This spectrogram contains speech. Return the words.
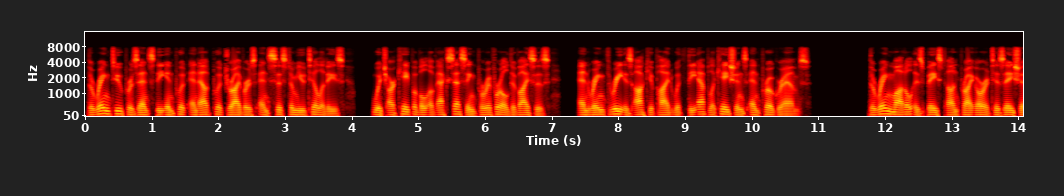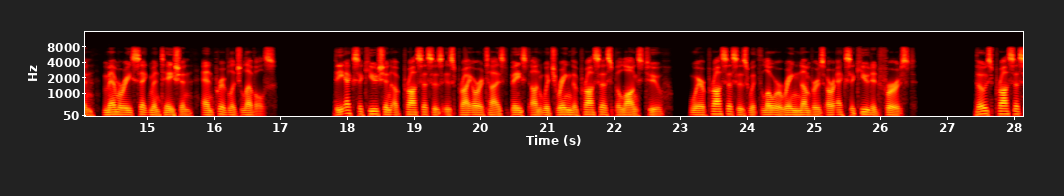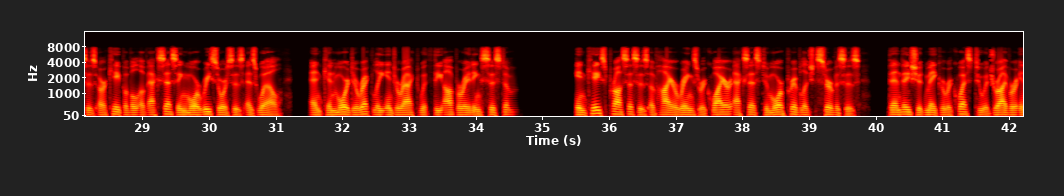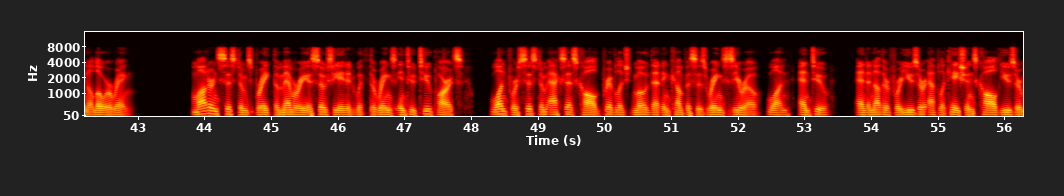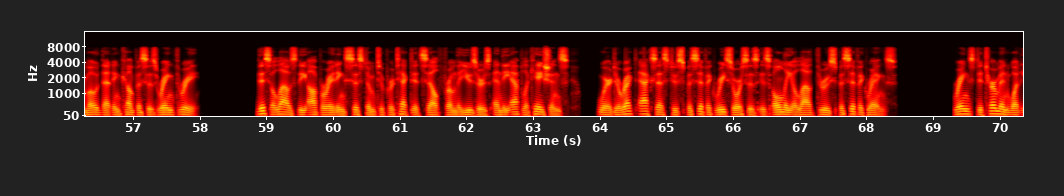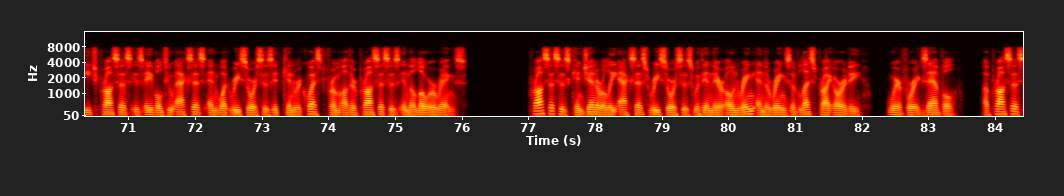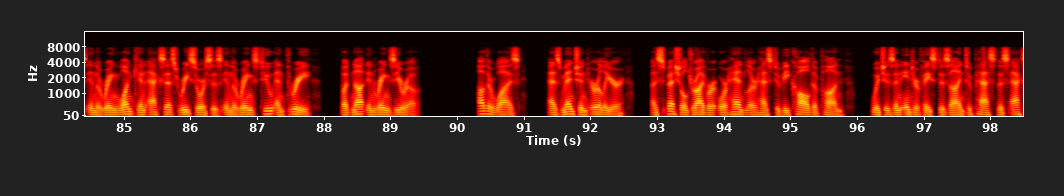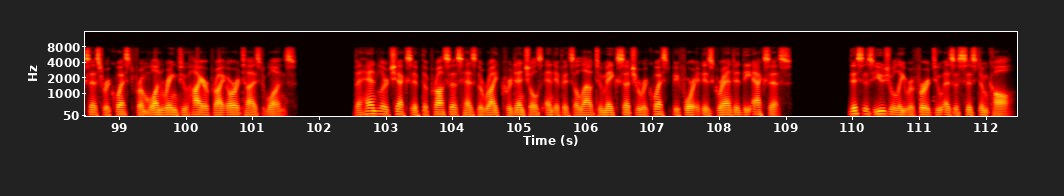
The ring 2 presents the input and output drivers and system utilities, which are capable of accessing peripheral devices, and ring 3 is occupied with the applications and programs. The ring model is based on prioritization, memory segmentation, and privilege levels. The execution of processes is prioritized based on which ring the process belongs to, where processes with lower ring numbers are executed first. Those processes are capable of accessing more resources as well, and can more directly interact with the operating system. In case processes of higher rings require access to more privileged services, then they should make a request to a driver in a lower ring. Modern systems break the memory associated with the rings into two parts, one for system access called privileged mode that encompasses rings 0, 1, and 2, and another for user applications called user mode that encompasses ring 3. This allows the operating system to protect itself from the users and the applications, where direct access to specific resources is only allowed through specific rings. Rings determine what each process is able to access and what resources it can request from other processes in the lower rings. Processes can generally access resources within their own ring and the rings of less priority, where for example, a process in the ring 1 can access resources in the rings 2 and 3, but not in ring 0. Otherwise, as mentioned earlier, a special driver or handler has to be called upon, which is an interface designed to pass this access request from one ring to higher prioritized ones. The handler checks if the process has the right credentials and if it's allowed to make such a request before it is granted the access. This is usually referred to as a system call.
